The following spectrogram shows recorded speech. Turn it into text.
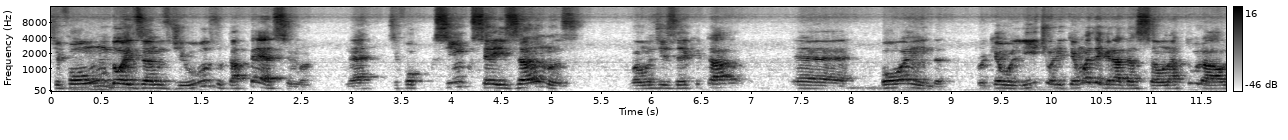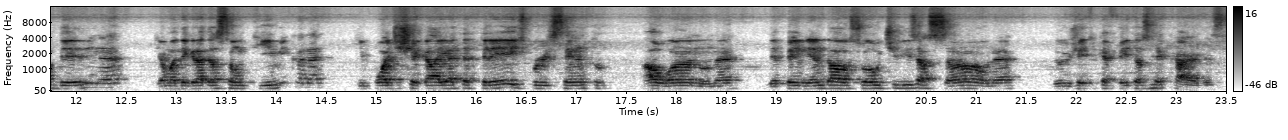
Se for um, dois anos de uso, tá péssima, né? Se for cinco, seis anos, vamos dizer que tá é, boa ainda, porque o lítio ele tem uma degradação natural dele, né? Que é uma degradação química, né? Que pode chegar aí até 3% ao ano, né? dependendo da sua utilização, né, do jeito que é feita as recargas.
